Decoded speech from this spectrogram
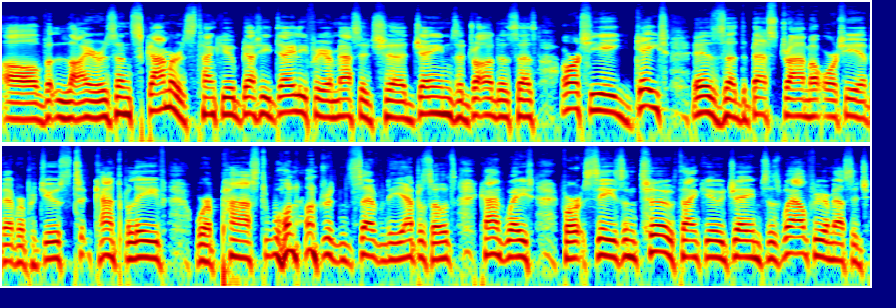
of liars and scammers. Thank you, Betty Daly, for your message. Uh, James Andrada says, RTE Gate is uh, the best drama RTE have ever produced. Can't believe we're past 170 episodes. Can't wait for season two. Thank you, James, as well for your message.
